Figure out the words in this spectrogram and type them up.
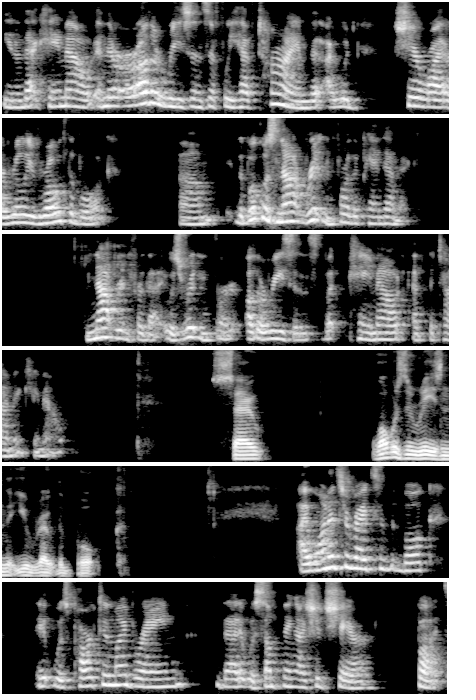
you know that came out, and there are other reasons if we have time that I would share why I really wrote the book. Um, the book was not written for the pandemic, not written for that. It was written for other reasons, but came out at the time it came out. So, what was the reason that you wrote the book? I wanted to write to the book. It was parked in my brain that it was something I should share, but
